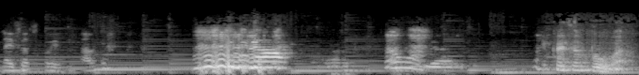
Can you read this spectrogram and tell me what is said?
nessas coisas, sabe? Legal! que coisa boa.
